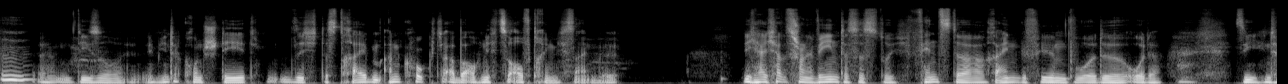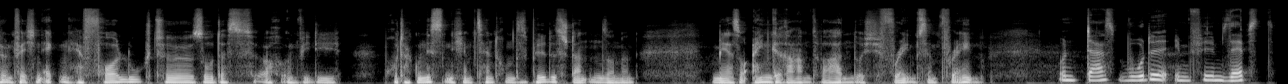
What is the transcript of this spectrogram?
mhm. ähm, die so im Hintergrund steht, sich das Treiben anguckt, aber auch nicht so aufdringlich sein will. Ja, ich hatte es schon erwähnt, dass es durch Fenster reingefilmt wurde oder sie hinter irgendwelchen Ecken hervorlugte, so dass auch irgendwie die Protagonisten nicht im Zentrum des Bildes standen, sondern mehr so eingerahmt waren durch Frames im Frame. Und das wurde im Film selbst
